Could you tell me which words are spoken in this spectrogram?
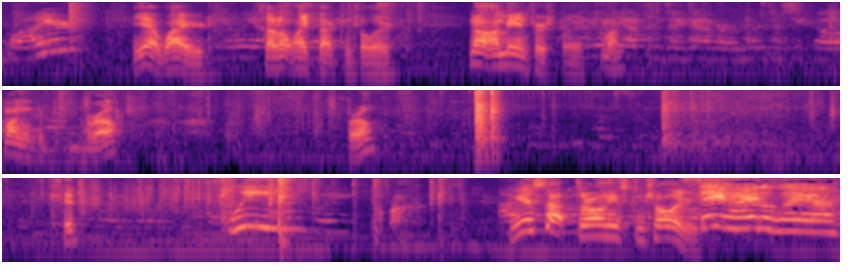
Wired? Yeah, wired. So I don't like that controller. No, I'm being first player. Come on. only options they have are emergency calls. Come on, bro. Bro? Kid? Please. You to stop throwing these controllers. Say hi to Leia.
